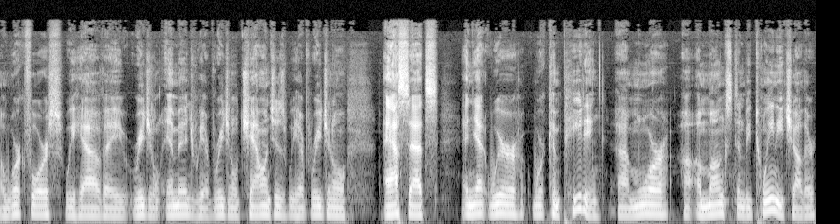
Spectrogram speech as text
uh, workforce. We have a regional image. We have regional challenges. We have regional assets. And yet we're, we're competing uh, more uh, amongst and between each other.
